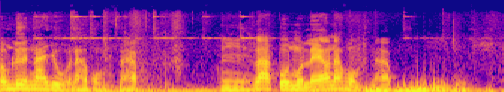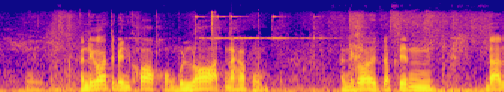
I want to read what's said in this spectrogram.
ร่มรื่นน่าอยู่นะครับผมนะครับ นี่ลาดปูนหมดแล้วนะผมนะครับนี่อันนี้ก็จะเป็นข้อของบุญรอดนะครับผม อันนี้ก็จะเป็นด้าน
